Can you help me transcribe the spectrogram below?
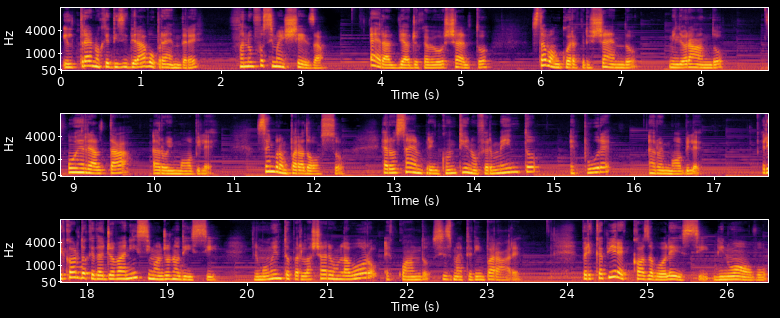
il treno che desideravo prendere, ma non fossi mai scesa. Era il viaggio che avevo scelto? Stavo ancora crescendo? Migliorando? O in realtà ero immobile. Sembra un paradosso. Ero sempre in continuo fermento, eppure ero immobile. Ricordo che da giovanissimo un giorno dissi, il momento per lasciare un lavoro è quando si smette di imparare. Per capire cosa volessi di nuovo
